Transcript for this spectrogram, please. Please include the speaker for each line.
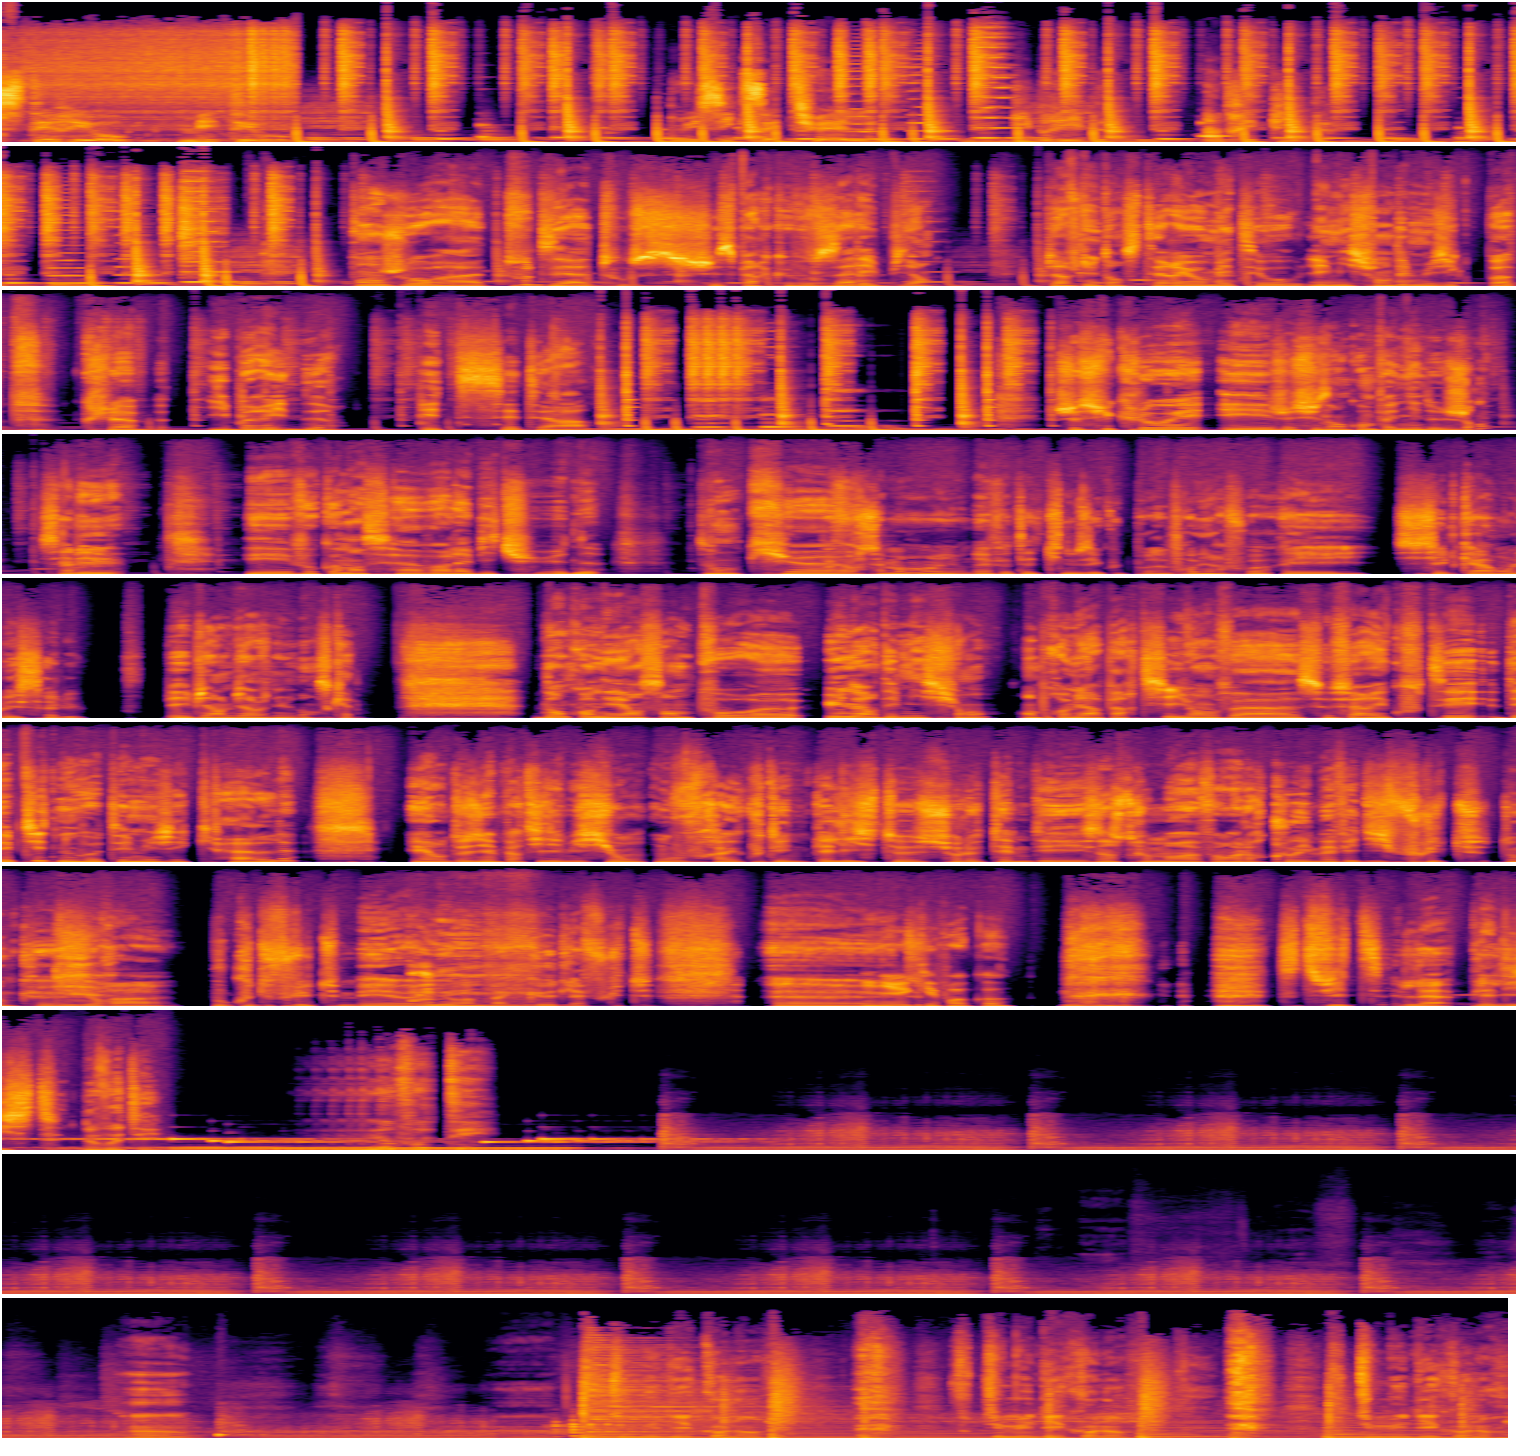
Speaker 1: Stéréo, météo. Musiques actuelles, hybrides, intrépides.
Speaker 2: Bonjour à toutes et à tous, j'espère que vous allez bien. Bienvenue dans Stéréo Météo, l'émission des musiques pop, club, hybride, etc. Je suis Chloé et je suis en compagnie de Jean.
Speaker 3: Salut
Speaker 2: Et vous commencez à avoir l'habitude. Donc, euh,
Speaker 3: Pas forcément, hein, il y en a peut-être qui nous écoutent pour la première fois, et si c'est le cas, on les salue.
Speaker 2: eh bien, bienvenue dans ce cas. Donc, on est ensemble pour euh, une heure d'émission. En première partie, on va se faire écouter des petites nouveautés musicales.
Speaker 3: Et en deuxième partie d'émission, on vous fera écouter une playlist sur le thème des instruments avant. Alors Chloé m'avait dit flûte, donc euh, il y aura beaucoup de flûte, mais euh, il n'y aura pas que de la flûte. Euh,
Speaker 2: Il y a
Speaker 3: tout,
Speaker 2: quiproquo.
Speaker 3: tout de suite, la playlist nouveauté.
Speaker 1: Nouveauté.
Speaker 4: Dicono, eh, tutti mi dicono,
